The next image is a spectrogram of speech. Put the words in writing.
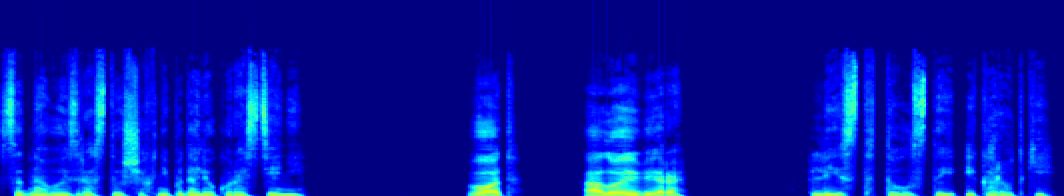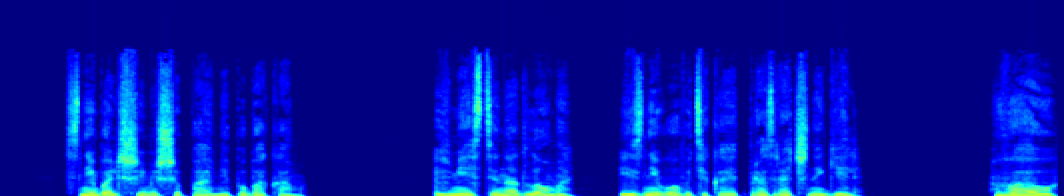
с одного из растущих неподалеку растений. «Вот, алоэ вера». Лист толстый и короткий, с небольшими шипами по бокам. Вместе надлома из него вытекает прозрачный гель. «Вау»,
